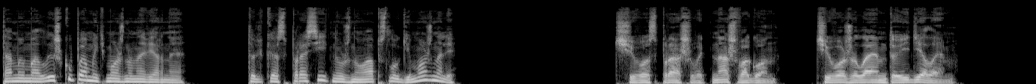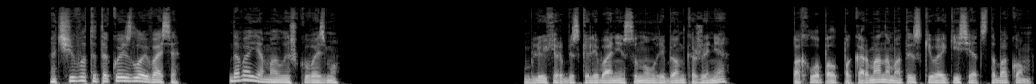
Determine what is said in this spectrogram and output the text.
Там и малышку помыть можно, наверное. Только спросить нужно у обслуги, можно ли? Чего спрашивать, наш вагон. Чего желаем, то и делаем. А чего ты такой злой, Вася? Давай я малышку возьму. Блюхер без колебаний сунул ребенка жене, похлопал по карманам, отыскивая кисет с табаком.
